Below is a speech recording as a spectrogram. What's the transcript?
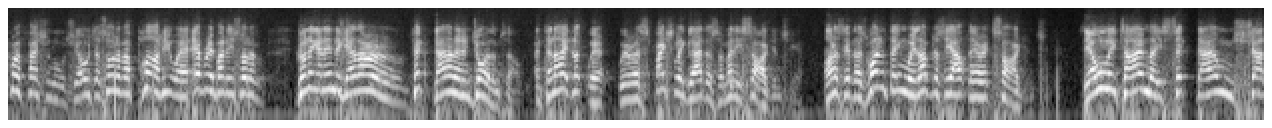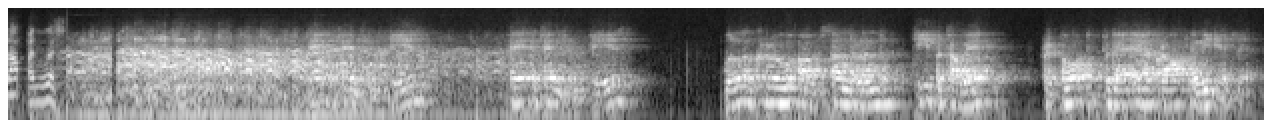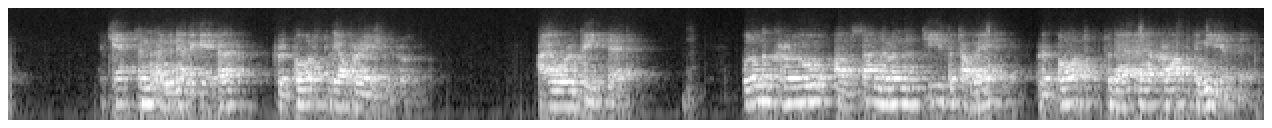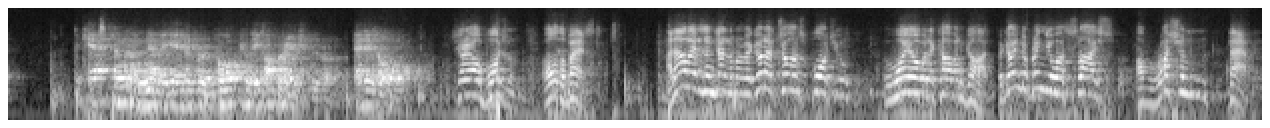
professional show. It's a sort of a party where everybody's sort of going to get in together, sit down, and enjoy themselves. And tonight, look, we're, we're especially glad there's so many sergeants here. Honestly, if there's one thing we love to see out there, it's sergeants. It's the only time they sit down, shut up, and listen. Pay attention, please. Pay attention, please. Will the crew of Sunderland T for Tommy report to their aircraft immediately? The captain and the navigator report to the operation room. I will repeat that. Will the crew of Sunderland T for Tommy report to their aircraft immediately? The captain and navigator to report to the operation room. That is all. Cheerio, boys, and all the best. And now, ladies and gentlemen, we're going to transport you way over to Covent Garden. We're going to bring you a slice of Russian Valley.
